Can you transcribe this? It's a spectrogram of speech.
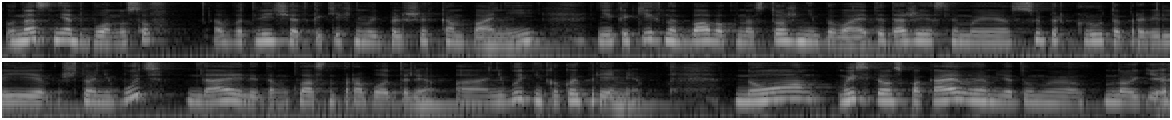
У нас нет бонусов, в отличие от каких-нибудь больших компаний. Никаких надбавок у нас тоже не бывает, и даже если мы супер круто провели что-нибудь, да, или там классно поработали, а, не будет никакой премии. Но мы себя успокаиваем, я думаю, многие,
